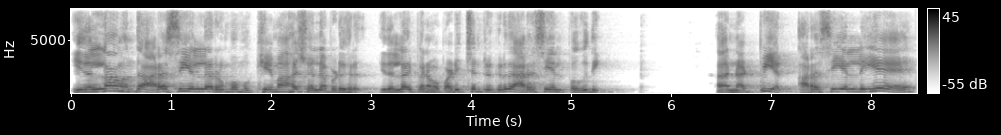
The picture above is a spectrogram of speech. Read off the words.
இதெல்லாம் வந்து அரசியலில் ரொம்ப முக்கியமாக சொல்லப்படுகிறது. இதெல்லாம் இப்போ நம்ம படிச்சுட்டுருக்கிறது அரசியல் பகுதி. நட்பியல். அரசியல்லையே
